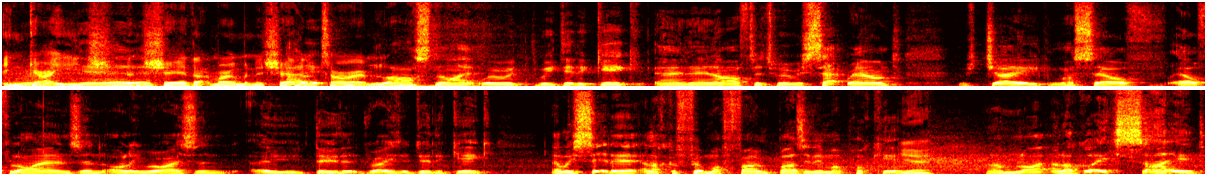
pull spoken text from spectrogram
engage Yeah. and share that moment and share had that it time. Last night we were we did a gig and then afterwards we were sat round. It was Jade, myself, Elf Lyons, and Ollie Rice, and uh, who do the raise do the gig. And we sit there, and I could feel my phone buzzing in my pocket. Yeah. And I'm like, and I got excited.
